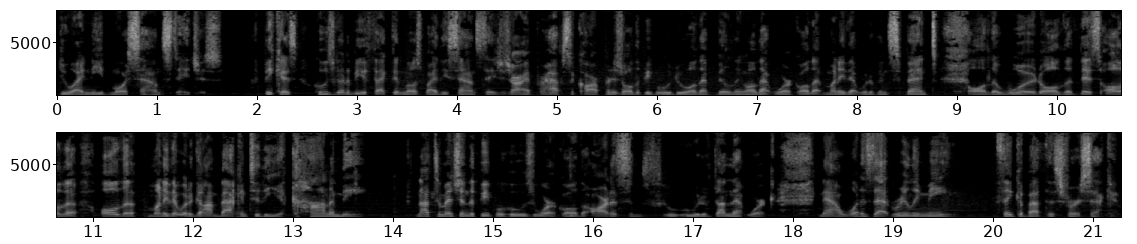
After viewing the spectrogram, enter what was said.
do I need more sound stages? Because who's going to be affected most by these sound stages? All right, perhaps the carpenters, all the people who do all that building, all that work, all that money that would have been spent, all the wood, all the this, all the all the money that would have gone back into the economy. Not to mention the people whose work, all the artisans who, who would have done that work. Now, what does that really mean? Think about this for a second.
